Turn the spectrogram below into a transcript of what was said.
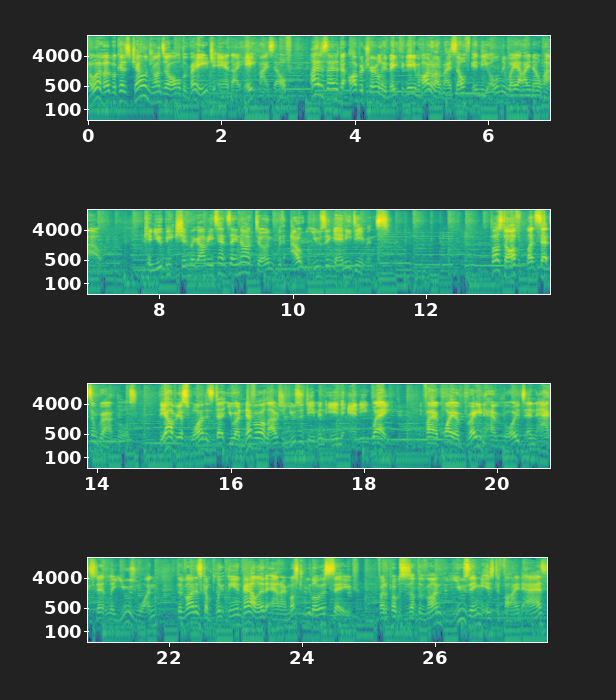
However, because challenge runs are all the rage, and I hate myself, I decided to arbitrarily make the game harder on myself in the only way I know how. Can you beat Shin Megami Tensei Nocturne without using any demons? First off, let's set some ground rules. The obvious one is that you are never allowed to use a demon in any way. If I acquire brain hemorrhoids and accidentally use one, the run is completely invalid and I must reload a save. For the purposes of the run, using is defined as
